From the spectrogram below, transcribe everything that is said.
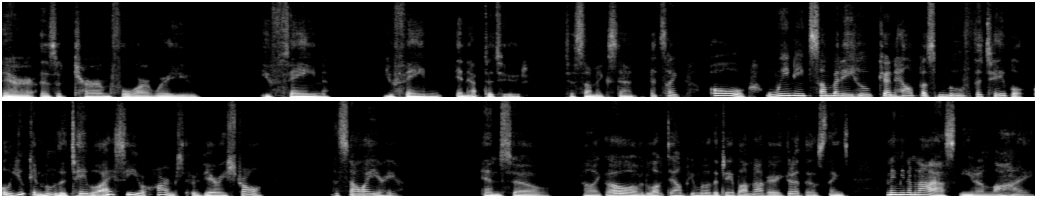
there is a term for where you you feign you feign ineptitude to some extent. It's like, oh, we need somebody who can help us move the table. Oh, you can move the table. I see your arms, they're very strong. That's not why you're here. And so you're like, oh, I would love to help you move the table. I'm not very good at those things. And I mean, I'm not asking you to lie.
